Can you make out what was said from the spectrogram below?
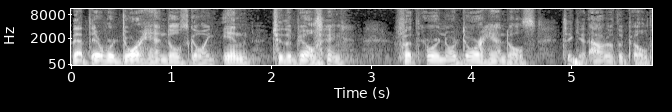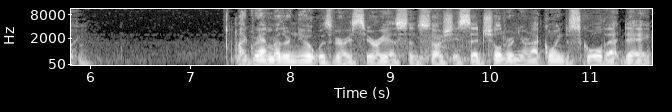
that there were door handles going into the building, but there were no door handles to get out of the building. My grandmother knew it was very serious, and so she said, Children, you're not going to school that day.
